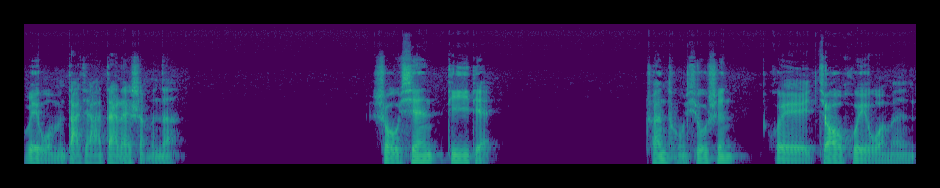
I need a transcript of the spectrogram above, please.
为我们大家带来什么呢？首先，第一点，传统修身会教会我们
